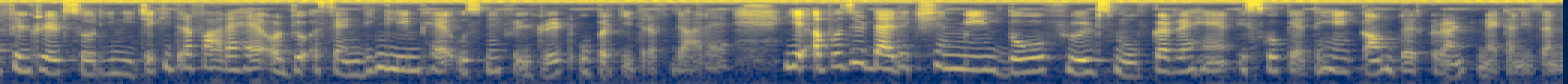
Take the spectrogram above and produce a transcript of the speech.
फिल्ट्रेट सॉरी नीचे की तरफ़ आ रहा है और जो असेंडिंग लिम्ब है, उसमें फिल्ट्रेट ऊपर की तरफ़ जा रहा है। ये अपोजिट डायरेक्शन में दो फ्लूड्स मूव कर रहे हैं, इसको कहते हैं काउंटर करंट मैकेनिज्म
